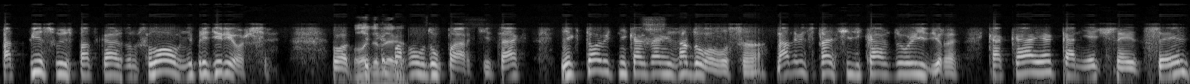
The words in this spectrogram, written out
подписываюсь под каждым словом, не придерешься. Вот. Благодарю. Теперь по поводу партии, так? Никто ведь никогда не задумывался. Надо ведь спросить каждого лидера, какая конечная цель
